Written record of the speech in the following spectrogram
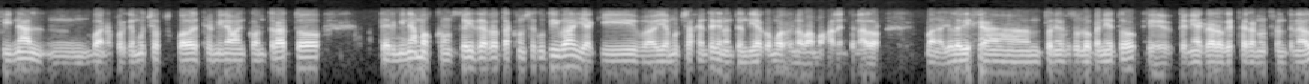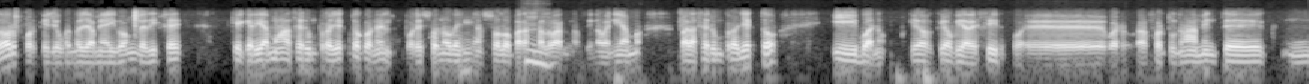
final, mm, bueno, porque muchos jugadores terminaban contrato, terminamos con seis derrotas consecutivas y aquí había mucha gente que no entendía cómo renovamos al entrenador. Bueno, yo le dije a Antonio Jesús López Nieto que tenía claro que este era nuestro entrenador, porque yo cuando llamé a Ivón le dije que queríamos hacer un proyecto con él. Por eso no venía solo para salvarnos, sino veníamos para hacer un proyecto. Y bueno, ¿qué, os voy a decir? Pues bueno, afortunadamente mm,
